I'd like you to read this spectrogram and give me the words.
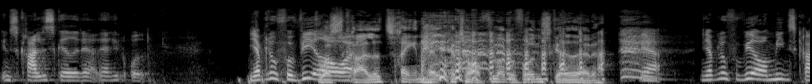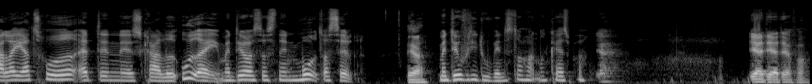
en skraldeskade der. Det er helt rød. Jeg blev Du forvirret har over... skrællet 3,5 kartofler, og du har fået en skade af det. Ja. Jeg blev forvirret over min skralder. Jeg troede, at den øh, skrællede ud af, men det var så sådan en mod dig selv. Ja. Men det er jo, fordi du er venstrehåndet, Kasper. Ja. Ja, det er derfor.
